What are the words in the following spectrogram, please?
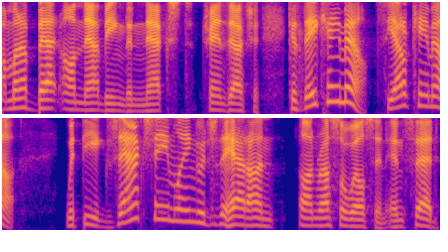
I'm going to bet on that being the next transaction because they came out. Seattle came out with the exact same language they had on on Russell Wilson and said,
